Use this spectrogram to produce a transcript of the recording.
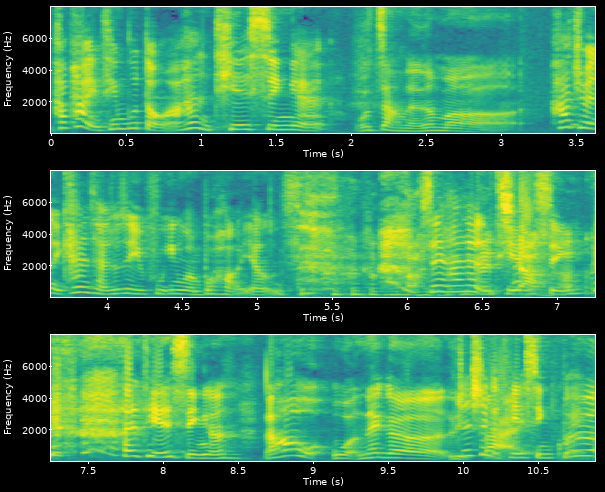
他怕你听不懂啊，他很贴心哎。我长得那么。他觉得你看起来就是一副英文不好的样子，所以他就很贴心，他贴心啊。然后我我那个真是个贴心鬼。因为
